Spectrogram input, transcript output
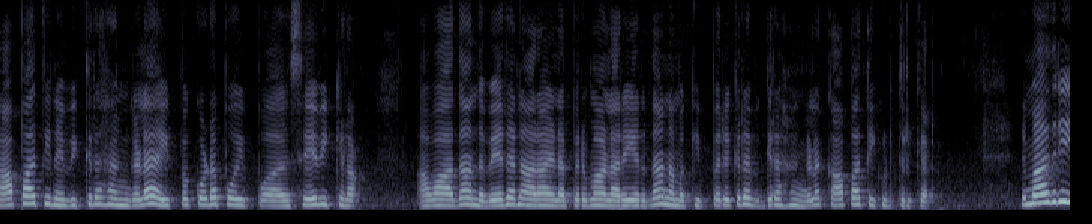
காப்பாற்றின விக்கிரகங்களை இப்போ கூட போய் சேவிக்கலாம். அவள் தான் அந்த வேதநாராயண பெருமாள் அறையர் தான் நமக்கு இப்போ இருக்கிற விக்கிரகங்களை காப்பாற்றி கொடுத்துருக்கார். இது மாதிரி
